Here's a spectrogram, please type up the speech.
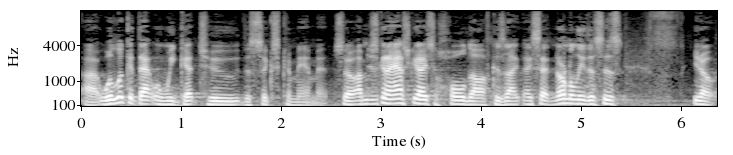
Uh, we'll look at that when we get to the sixth commandment. So I'm just going to ask you guys to hold off because I, I, said normally this is, you know,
